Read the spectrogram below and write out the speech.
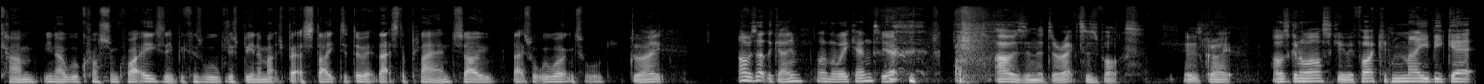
come, you know, we'll cross them quite easily because we'll just be in a much better state to do it. That's the plan. So that's what we're working towards. Great. Oh, I was at the game on the weekend. Yeah. I was in the director's box. It was great. I was going to ask you if I could maybe get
